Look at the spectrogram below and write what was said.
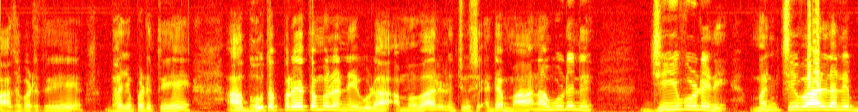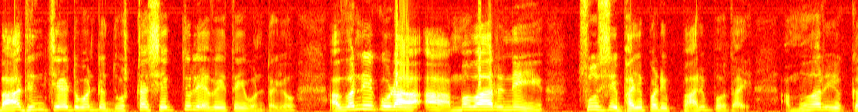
బాధపడితే భయపడితే ఆ భూత ప్రేతములన్నీ కూడా అమ్మవారిని చూసి అంటే మానవుడిని జీవుడిని మంచి వాళ్ళని బాధించేటువంటి దుష్ట శక్తులు ఏవైతే ఉంటాయో అవన్నీ కూడా ఆ అమ్మవారిని చూసి భయపడి పారిపోతాయి. అమ్మవారి యొక్క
